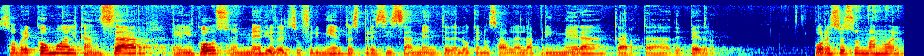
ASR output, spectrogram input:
sobre cómo alcanzar el gozo en medio del sufrimiento es precisamente de lo que nos habla la primera carta de Pedro. Por eso es un manual.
